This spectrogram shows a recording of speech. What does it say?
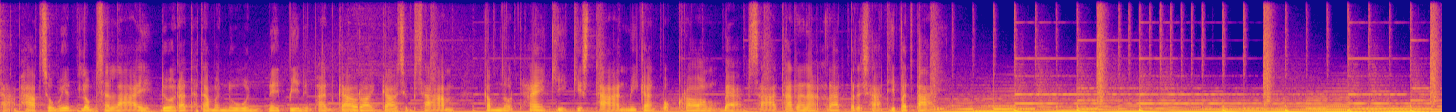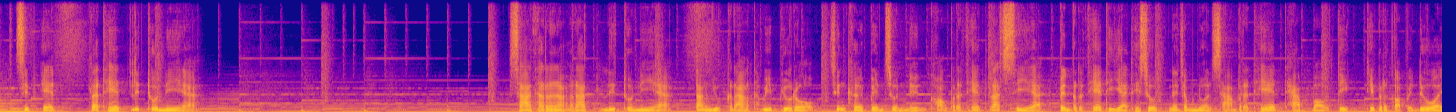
สหภาพโซเวียตล่มสลาย โดยรัฐธรรมนูญในปี 1993 กำหนดให้คีกิสถานมีการปกครองแบบสาธารณรัฐประชาธิปไตย 11. ประเทศลิทัวเนีย สาธารณรัฐลิทัวเนีย ตั้งอยู่กลางทวีปยุโรป ซึ่งเคยเป็นส่วนหนึ่งของประเทศรัสเซีย เป็นประเทศที่ใหญ่ที่สุดในจำนวน 3 ประเทศแถบบอลติก ที่ประกอบไปด้วย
